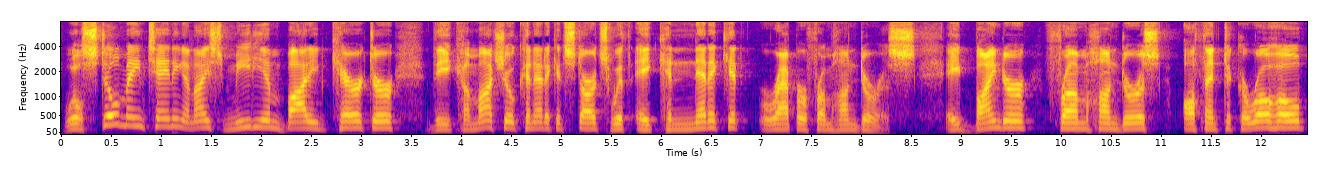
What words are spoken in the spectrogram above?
While still maintaining a nice medium bodied character, the Camacho Connecticut starts with a Connecticut wrapper from Honduras, a binder from Honduras Authentic Corojo,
